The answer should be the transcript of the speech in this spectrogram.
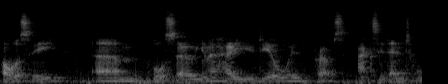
policy, um, also, you know, how you deal with perhaps accidental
